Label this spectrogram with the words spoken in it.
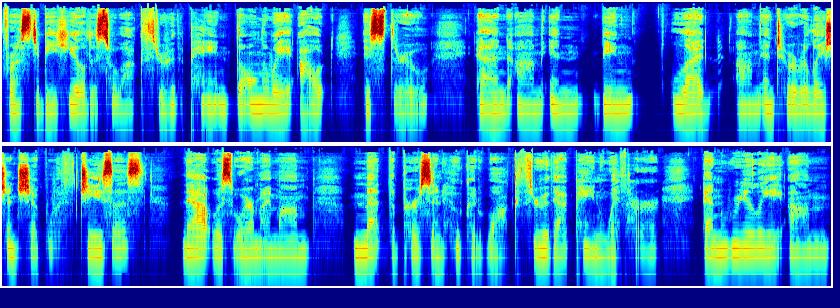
for us to be healed is to walk through the pain. The only way out is through. And um, in being led um, into a relationship with Jesus, that was where my mom met the person who could walk through that pain with her and really um,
